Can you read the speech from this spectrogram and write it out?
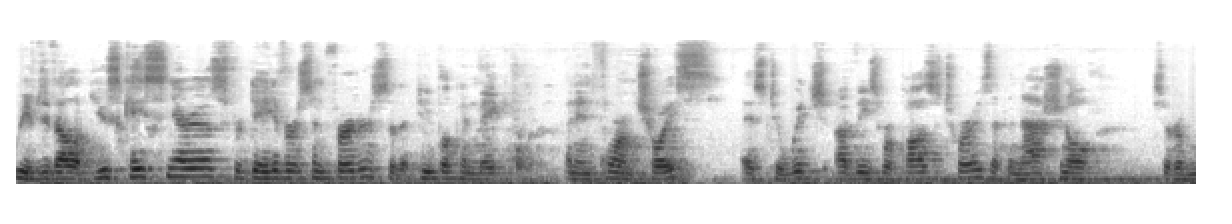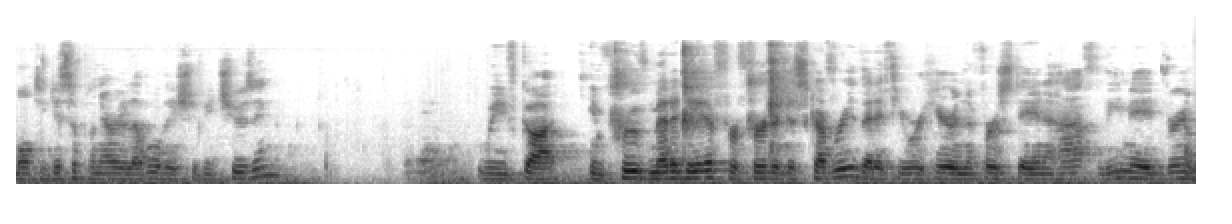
We've developed use case scenarios for Dataverse and FRDR so that people can make an informed choice as to which of these repositories at the national sort of multidisciplinary level they should be choosing. We've got improved metadata for FRDR discovery that if you were here in the first day and a half, Lee made very,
